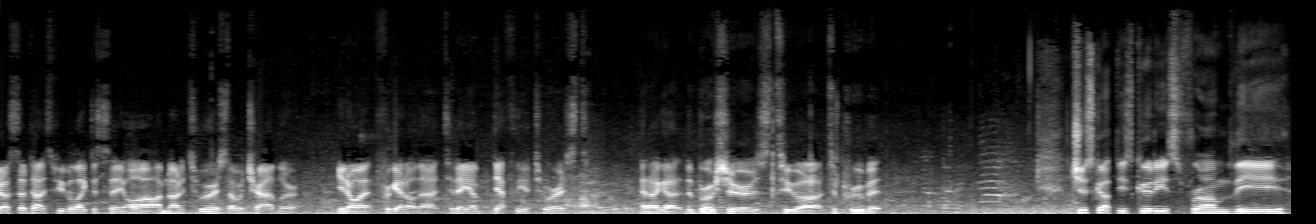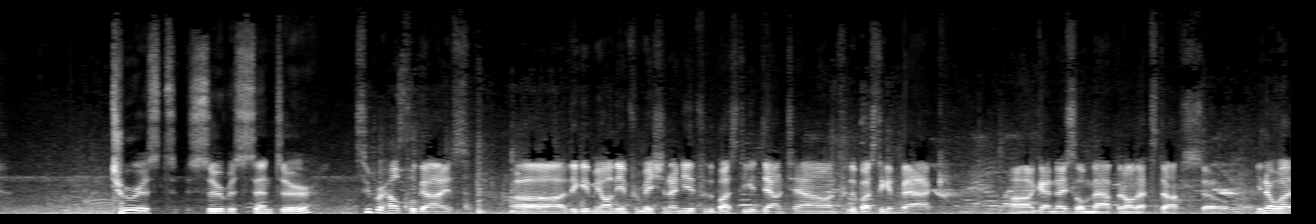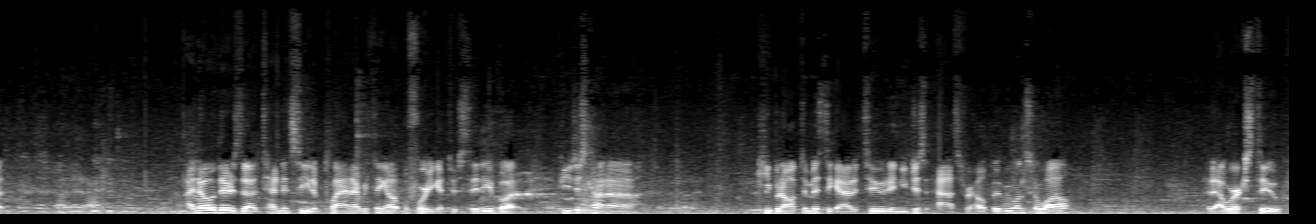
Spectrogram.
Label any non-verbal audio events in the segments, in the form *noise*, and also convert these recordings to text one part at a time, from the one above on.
know, sometimes people like to say, oh, I'm not a tourist, I'm a traveler. You know what, forget all that. Today I'm definitely a tourist. And I got the brochures to, uh, to prove it. Just got these goodies from the Tourist Service Center. Super helpful guys. Uh, they gave me all the information I needed for the bus to get downtown, for the bus to get back. Uh, got a nice little map and all that stuff. So, you know what? I know there's a tendency to plan everything out before you get to a city, but if you just kind of keep an optimistic attitude and you just ask for help every once in a while, that works too. *laughs*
